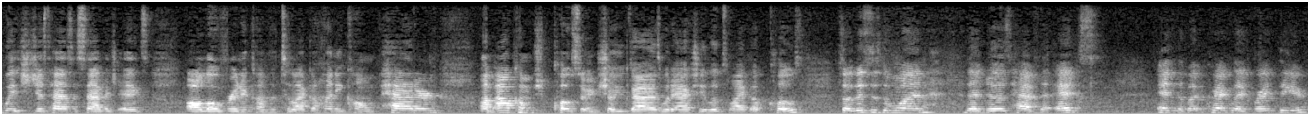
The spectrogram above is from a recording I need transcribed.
which just has a savage x all over it and it comes into like a honeycomb pattern um i'll come closer and show you guys what it actually looks like up close so this is the one that does have the X and the butt crack like right there.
